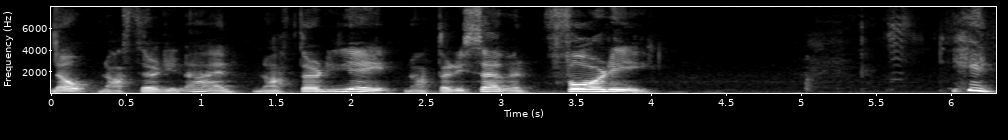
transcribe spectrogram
nope, not 39, not 38, not 37, 40. He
